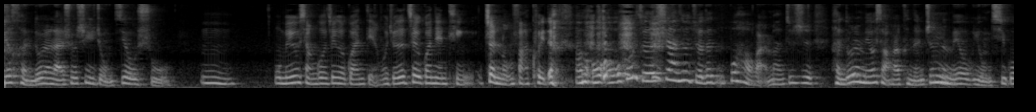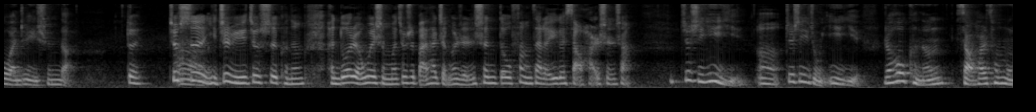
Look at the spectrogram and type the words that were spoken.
于很多人来说是一种救赎。嗯我没有想过这个观点，我觉得这个观点挺振聋发聩的。我我我会觉得是啊，就觉得不好玩嘛。就是很多人没有小孩，可能真的没有勇气过完这一生的。对，就是以至于就是可能很多人为什么就是把他整个人生都放在了一个小孩身上，这是意义，嗯，这是一种意义。然后可能小孩从某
